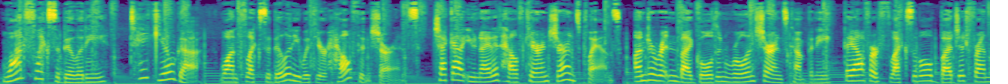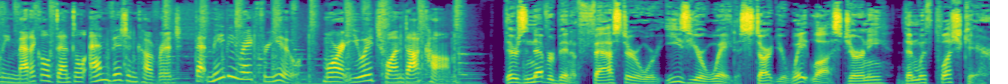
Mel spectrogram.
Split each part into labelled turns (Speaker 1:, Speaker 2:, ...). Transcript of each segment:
Speaker 1: Want flexibility? Take yoga. Want flexibility with your health insurance? Check out United Healthcare Insurance Plans. Underwritten by Golden Rule Insurance Company, they offer flexible, budget friendly medical, dental, and vision coverage that may be right for you. More at uh1.com.
Speaker 2: There's never been a faster or easier way to start your weight loss journey than with PlushCare.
